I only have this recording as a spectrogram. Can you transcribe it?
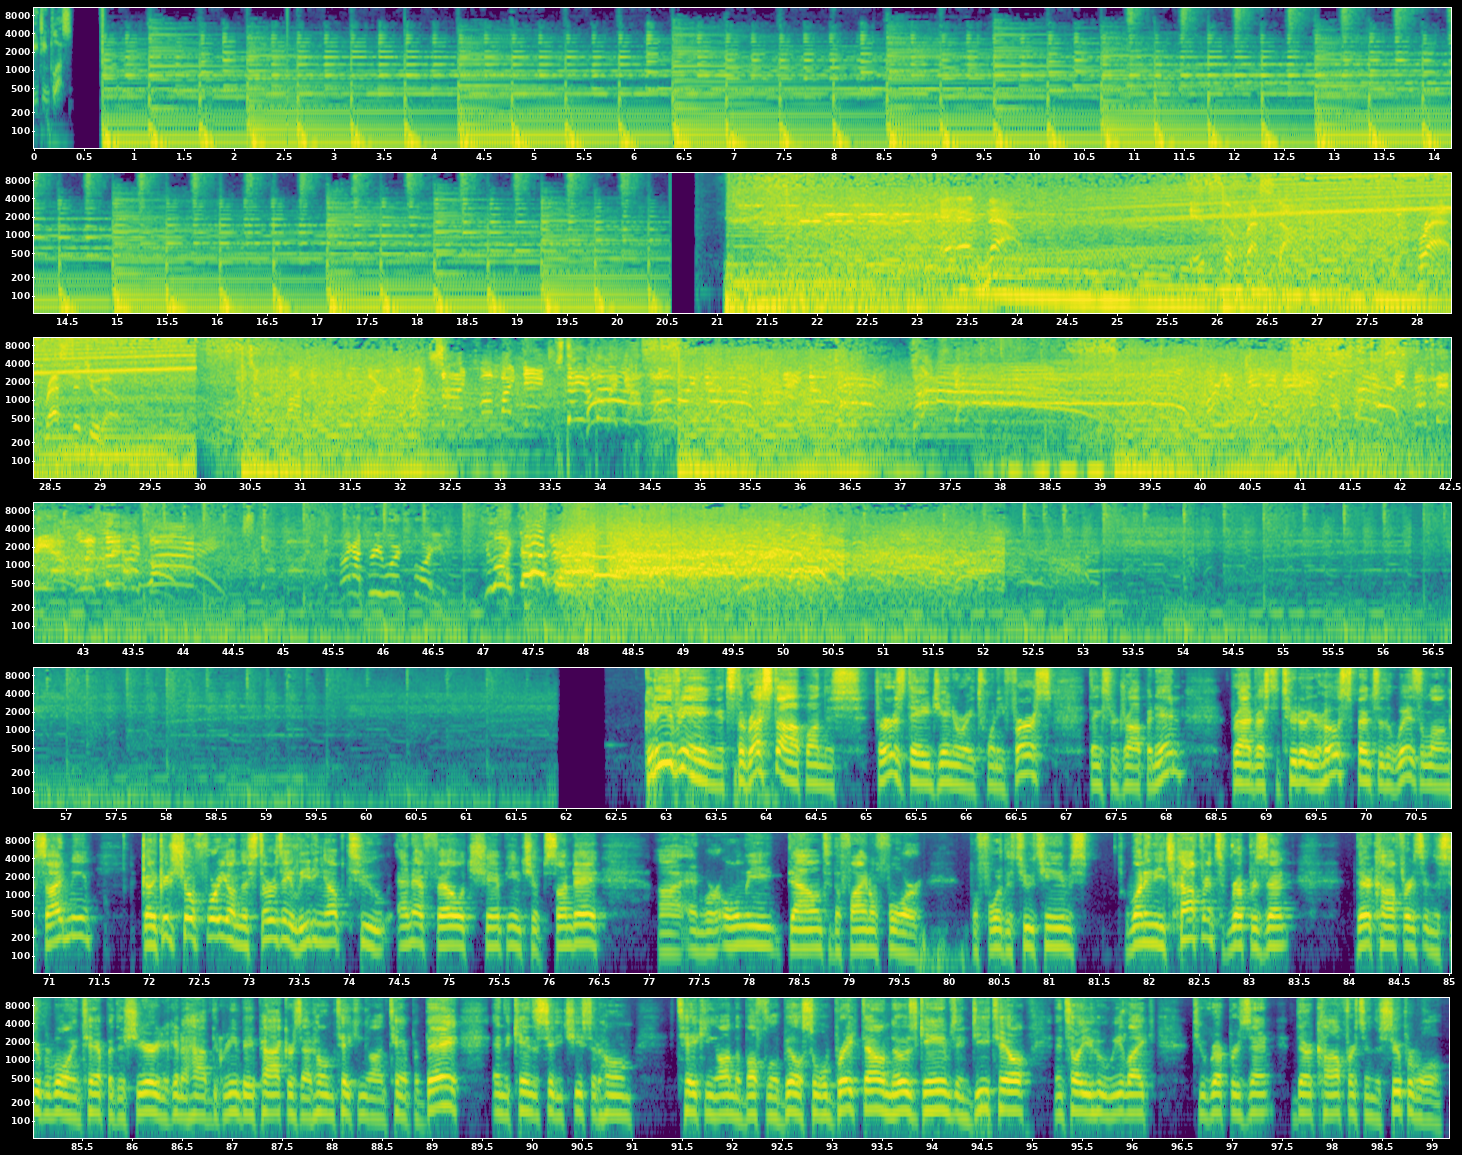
18 plus. And now, it's the rest stop with Brad Restituto. Three words for you. You like that? Good evening. It's the rest stop on this Thursday, January 21st. Thanks for dropping in. Brad Restituto, your host, Spencer the Wiz alongside me. Got a good show for you on this Thursday leading up to NFL Championship Sunday. Uh, and we're only down to the final four before the two teams, one in each conference, represent their conference in the Super Bowl in Tampa this year. You're going to have the Green Bay Packers at home taking on Tampa Bay and the Kansas City Chiefs at home taking on the Buffalo Bills. So we'll break down those games in detail and tell you who we like to represent their conference in the Super Bowl.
